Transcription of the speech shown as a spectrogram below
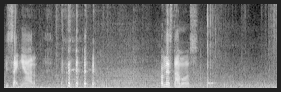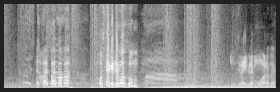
Diseñar. ¿Dónde estamos? ¡Epa, epa, epa, epa! ¡Hostia, que tengo zoom! Increíble muerte.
